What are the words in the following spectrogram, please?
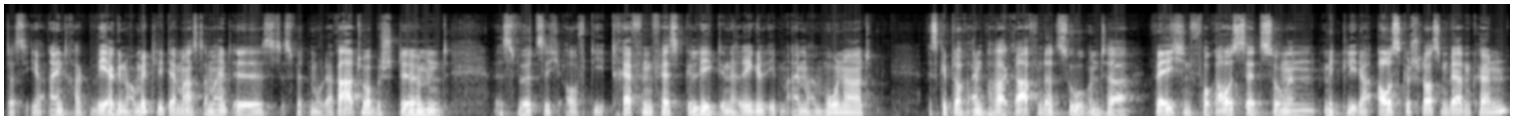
dass ihr eintragt, wer genau Mitglied der Mastermind ist. Es wird Moderator bestimmt. Es wird sich auf die Treffen festgelegt, in der Regel eben einmal im Monat. Es gibt auch einen Paragraphen dazu, unter welchen Voraussetzungen Mitglieder ausgeschlossen werden können.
